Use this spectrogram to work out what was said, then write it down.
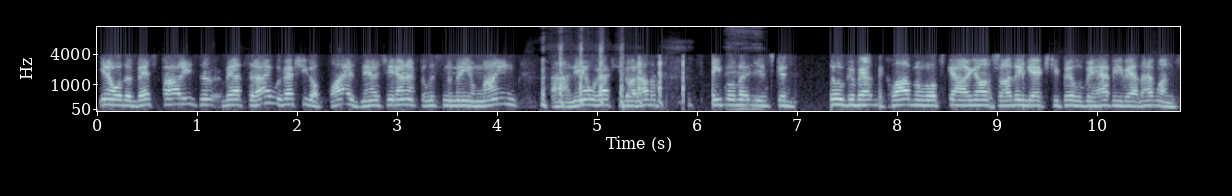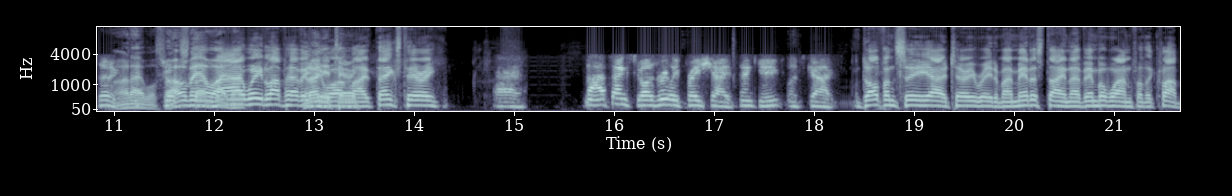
you know the best part is about today? We've actually got players now, so you don't have to listen to me and Wayne. Uh, now we've actually got other people that just can talk about the club and what's going on. So I think actually people will be happy about that one too. Righto, we'll Good throw them stuff. our way. No, mate. we love having Good on you you, on, Terry. mate. Thanks, Terry. Uh, no, thanks guys. Really appreciate it. Thank you. Let's go. Dolphin CEO Terry Reader. A momentous day, November 1 for the club.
